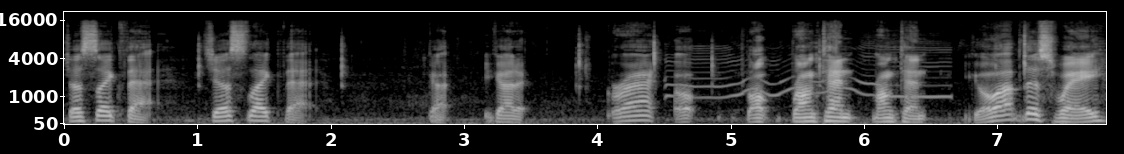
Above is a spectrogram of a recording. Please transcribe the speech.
Just like that. Just like that. Got you got it. Right. Oh, oh, wrong tent. Wrong tent. You go up this way.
